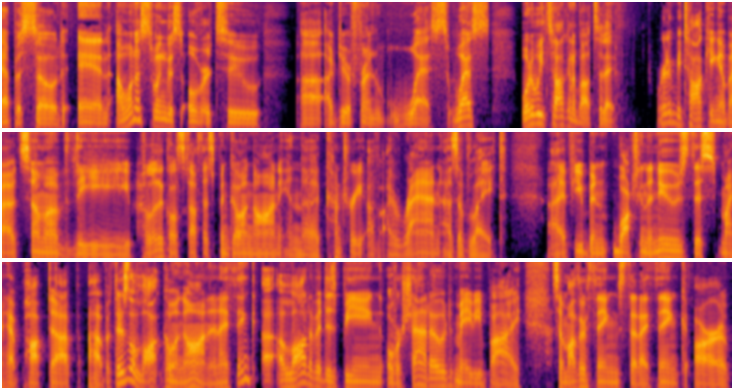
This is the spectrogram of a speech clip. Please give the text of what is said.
episode. And I want to swing this over to uh, our dear friend Wes. Wes, what are we talking about today? We're going to be talking about some of the political stuff that's been going on in the country of Iran as of late. Uh, if you've been watching the news, this might have popped up, uh, but there's a lot going on. And I think a, a lot of it is being overshadowed maybe by some other things that I think are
